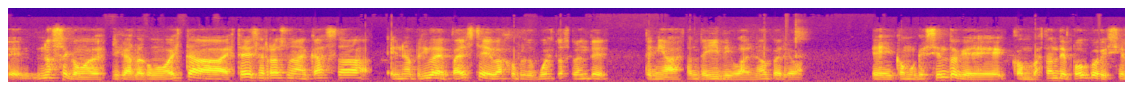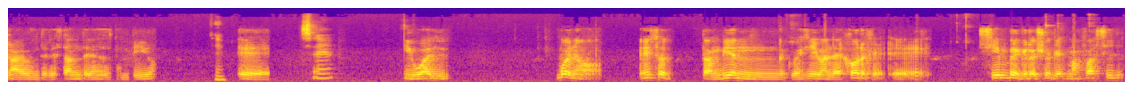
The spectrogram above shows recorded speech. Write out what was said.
eh, no sé cómo explicarlo, como esta, estar encerrados en una casa, en una película que parece de bajo presupuesto, seguramente tenía bastante guita igual, ¿no? Pero eh, como que siento que con bastante poco hicieron algo interesante en ese sentido. Sí. Eh, Sí. Igual, bueno, en esto también coincide con la de Jorge. eh, siempre creo yo que es más fácil,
